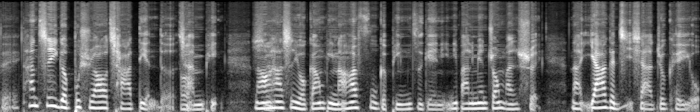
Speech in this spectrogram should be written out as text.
对，它是一个不需要插电的产品，然后它是有钢瓶，然后它附个瓶子给你，你把里面装满水，那压个几下就可以有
